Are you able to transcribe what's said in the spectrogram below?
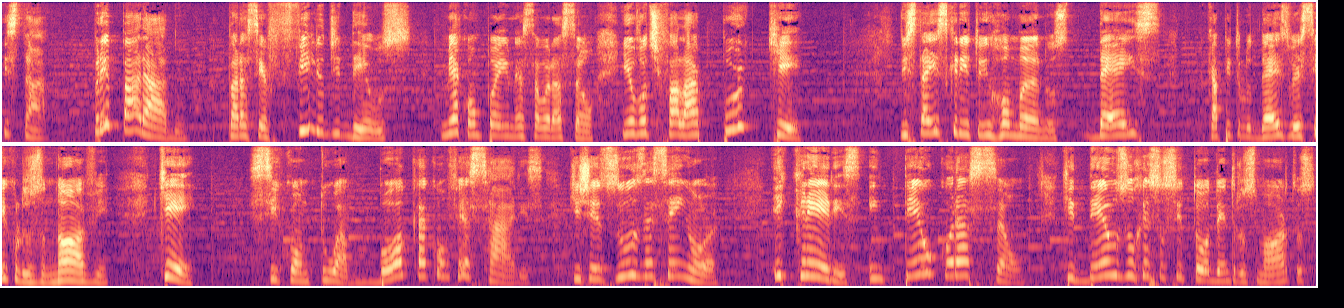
está preparado para ser filho de Deus, me acompanhe nessa oração. E eu vou te falar por quê. Está escrito em Romanos 10, capítulo 10, versículos 9, que se com tua boca confessares que Jesus é Senhor e creres em teu coração que Deus o ressuscitou dentre os mortos,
